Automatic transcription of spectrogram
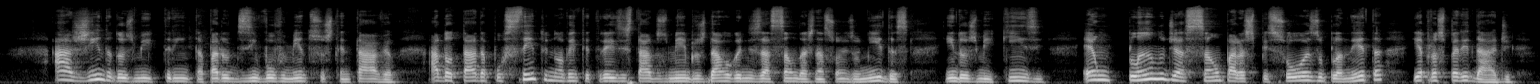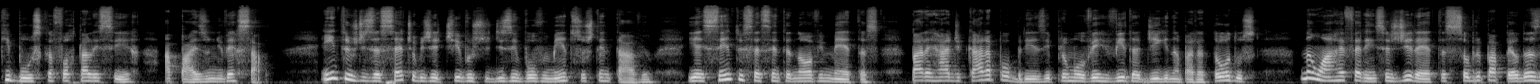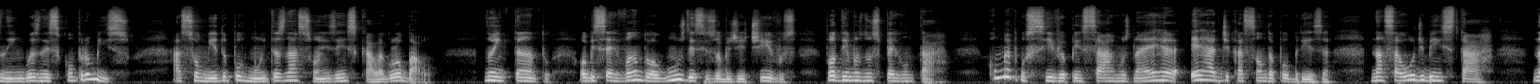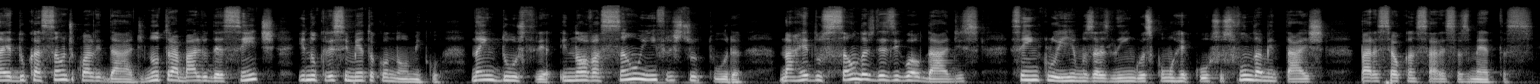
A Agenda 2030 para o Desenvolvimento Sustentável, adotada por 193 Estados-membros da Organização das Nações Unidas em 2015, é um plano de ação para as pessoas, o planeta e a prosperidade que busca fortalecer a paz universal. Entre os 17 Objetivos de Desenvolvimento Sustentável e as 169 metas para erradicar a pobreza e promover vida digna para todos, não há referências diretas sobre o papel das línguas nesse compromisso, assumido por muitas nações em escala global. No entanto, observando alguns desses objetivos, podemos nos perguntar: como é possível pensarmos na erradicação da pobreza, na saúde e bem-estar, na educação de qualidade, no trabalho decente e no crescimento econômico, na indústria, inovação e infraestrutura, na redução das desigualdades sem incluirmos as línguas como recursos fundamentais para se alcançar essas metas.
